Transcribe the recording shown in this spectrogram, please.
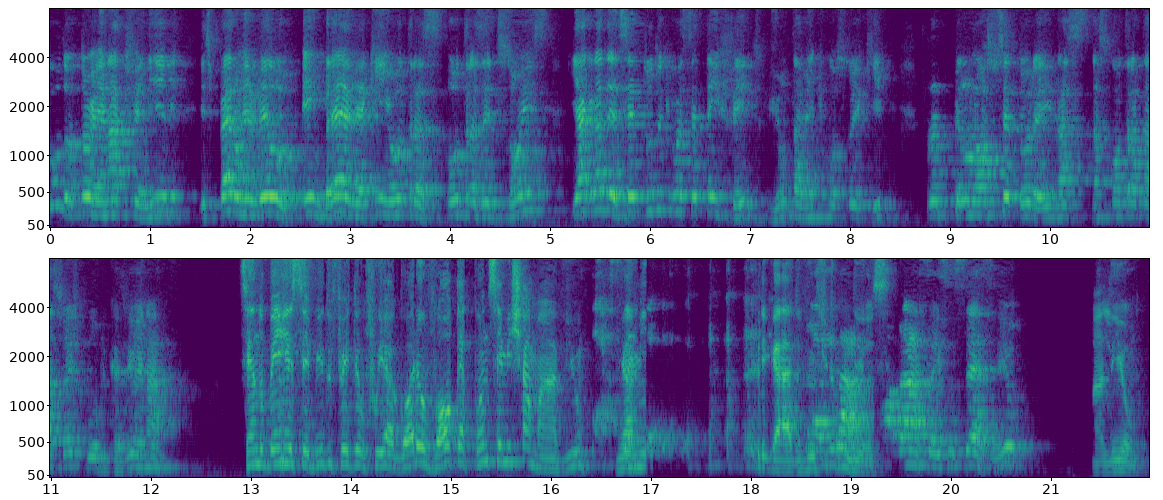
com o Dr. Renato Fenili. Espero revê-lo em breve aqui em outras, outras edições e agradecer tudo que você tem feito juntamente com a sua equipe por, pelo nosso setor aí nas, nas contratações públicas, viu, Renato? Sendo bem recebido, feito eu fui agora, eu volto é quando você me chamar, viu? Minha amiga... Obrigado, viu? Fica com Deus. Um abraço aí, sucesso, viu? Valeu.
